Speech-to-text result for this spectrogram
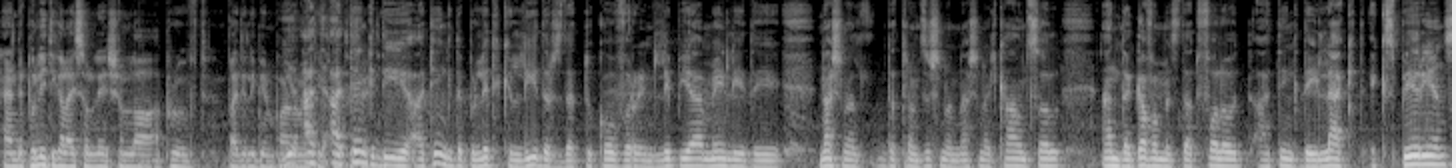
and the political isolation law approved by the Libyan parliament. Yeah, I, th- I, think the I think the political leaders that took over in Libya, mainly the national, the transitional national council, and the governments that followed, I think they lacked experience,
